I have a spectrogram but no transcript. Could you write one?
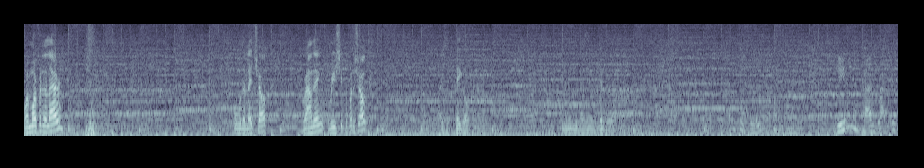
One more for the lair. Oh, the lead shock. Rounding. Reshipper for the shock. Why is it big opener? I think he doesn't even live there opener. Do you even have blankets?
